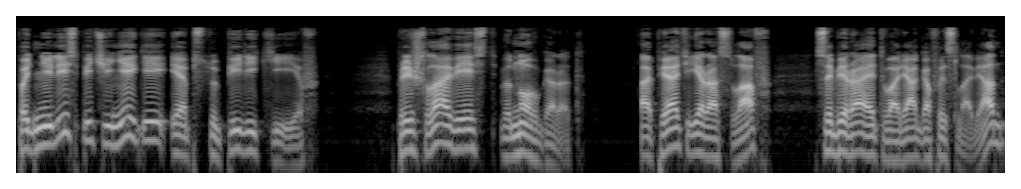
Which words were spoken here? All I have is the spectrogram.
поднялись печенеги и обступили Киев. Пришла весть в Новгород. Опять Ярослав собирает варягов и славян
